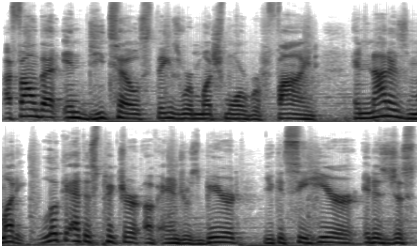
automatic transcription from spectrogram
I found that in details, things were much more refined and not as muddy. Look at this picture of Andrew's beard. You can see here, it is just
